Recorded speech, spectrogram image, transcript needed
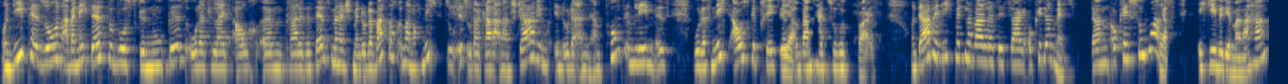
Und die Person aber nicht selbstbewusst genug ist oder vielleicht auch ähm, gerade das Selbstmanagement oder was auch immer noch nicht so ist oder gerade an einem Stadium in, oder an einem Punkt im Leben ist, wo das nicht ausgeprägt ist ja. und dann halt zurückbeißt. Und da bin ich mittlerweile, dass ich sage, okay, dann nicht. Dann, okay, so what? Ja. Ich gebe dir meine Hand,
